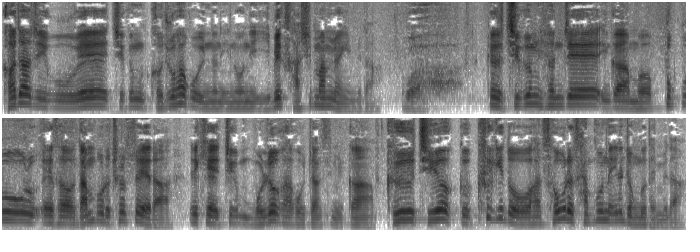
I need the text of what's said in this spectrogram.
가자 지구에 지금 거주하고 있는 인원이 240만 명입니다. 와. 그래서 지금 현재 그러니까 뭐 북부에서 남부로 철수해라 이렇게 지금 몰려가고 있지 않습니까? 그 지역 그 크기도 한 서울의 3분의 1 정도 됩니다.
